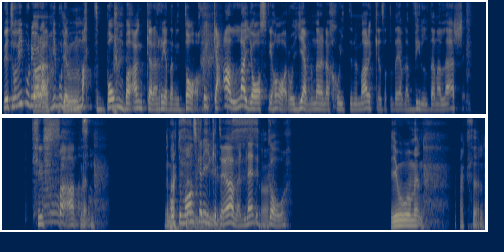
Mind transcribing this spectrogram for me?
Vet du vad vi borde Ja, göra? Vi borde jo. mattbomba Ankara redan idag. Skicka alla JAS vi har och jämna den där skiten med marken så att de där jävla vildarna lär sig. Fy fan alltså. Men, men Ottomanska riket är över. Let it också- go. Jo, men Axel.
